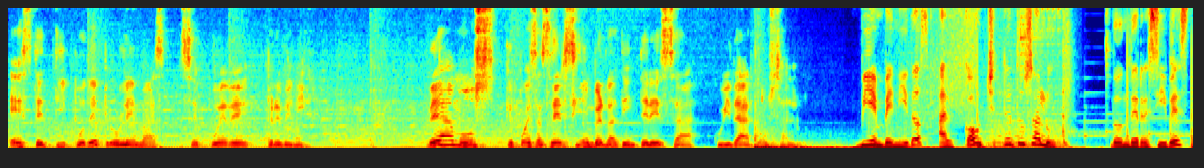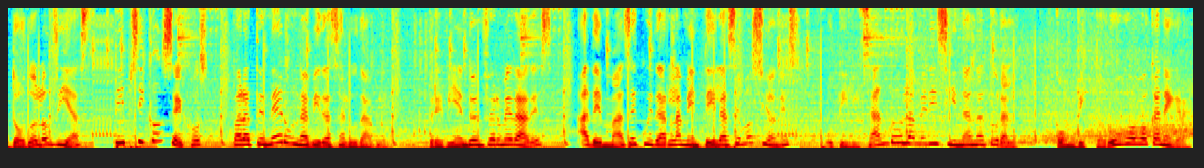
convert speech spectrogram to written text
este tipo de problemas se puede prevenir. Veamos qué puedes hacer si en verdad te interesa cuidar tu salud. Bienvenidos al Coach de tu Salud donde recibes todos los días tips y consejos para tener una vida saludable, previendo enfermedades, además de cuidar la mente y las emociones utilizando la medicina natural, con Víctor Hugo Bocanegra.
